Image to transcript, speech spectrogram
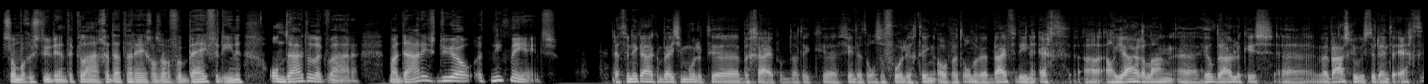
Sommige studenten klagen dat de regels over bijverdienen onduidelijk waren. Maar daar is DUO het niet mee eens. Dat vind ik eigenlijk een beetje moeilijk te begrijpen. Omdat ik uh, vind dat onze voorlichting over het onderwerp bijverdienen... echt uh, al jarenlang uh, heel duidelijk is. wij waarschuwen studenten echt.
